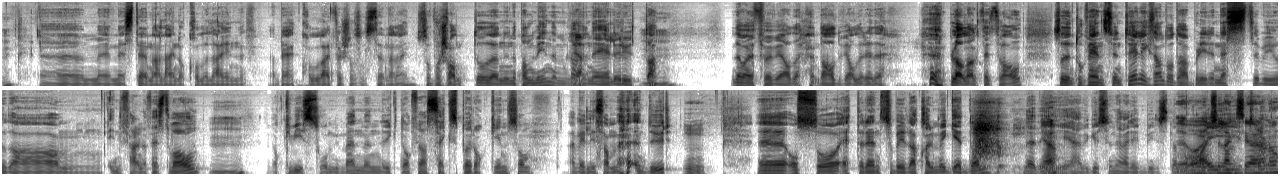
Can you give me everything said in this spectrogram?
Eh, med, med Stena Line og Color Line. Jeg ble Color Line først, og så Stena Line. Så forsvant jo den under pandemien. De la Ja. ned hele ruta. Men det var jo før vi hadde Da hadde vi allerede planlagt festivalen. Så den tok vi hensyn til. ikke sant? Og da blir det neste blir jo da um, Infernofestivalen. Vi har ikke vist så mye band, men riktignok vi har seks på Rockin som er veldig samme dur. Eh, og så etter den så blir det da Carmageddon nede Ja. i Haugesund. Det var i begynnelsen av det var ikke så lenge siden her nå.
